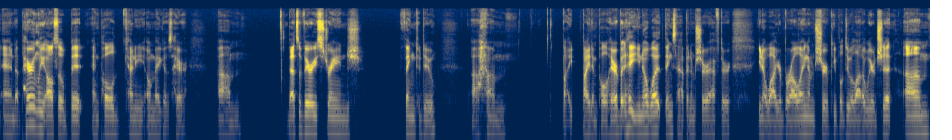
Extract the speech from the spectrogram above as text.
and apparently also bit and pulled Kenny Omega's hair. Um, that's a very strange thing to do. Um, bite bite and pull hair, but hey, you know what? Things happen. I'm sure after you know, while you're brawling. I'm sure people do a lot of weird shit. Um,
